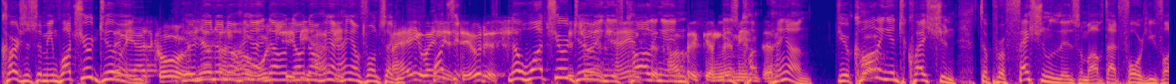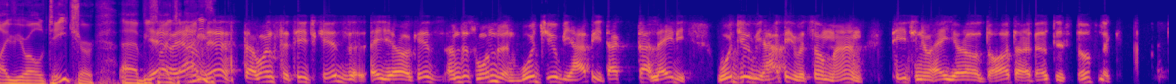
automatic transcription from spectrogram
Curtis. I mean, what you're doing? ask her, no, no, no, no. no, Hang on, no, no, no. Hang on, hang on for one second. I hate when What you you- do this. No, what you're Just doing is calling in. topic and let is ca- hang on. You're calling into question the professionalism of that 45 year old teacher. Uh, Yeah, besides I am. Yeah, that wants to teach kids, eight-year-old kids. I'm just wondering, would you be happy? That that lady, would you be happy with some man teaching your eight-year-old daughter about this stuff? Like,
